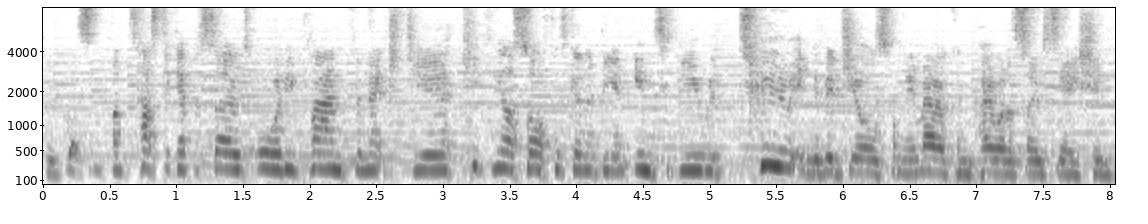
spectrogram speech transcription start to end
We've got some fantastic episodes already planned for next year. Kicking us off is going to be an interview with two individuals from the American Payroll Association.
